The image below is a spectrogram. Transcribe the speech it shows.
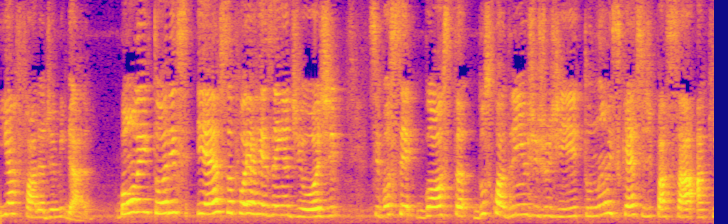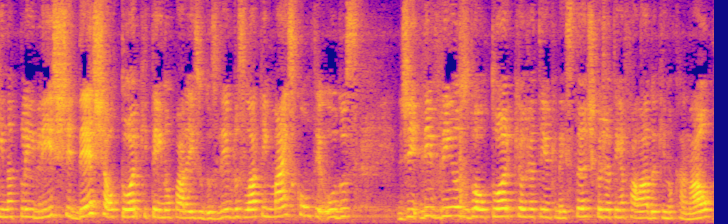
e a falha de Amigara. Bom, leitores, e essa foi a resenha de hoje. Se você gosta dos quadrinhos de Jiu-Jitsu, não esquece de passar aqui na playlist deste autor que tem no Paraíso dos Livros. Lá tem mais conteúdos de livrinhos do autor que eu já tenho aqui na estante, que eu já tenha falado aqui no canal.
